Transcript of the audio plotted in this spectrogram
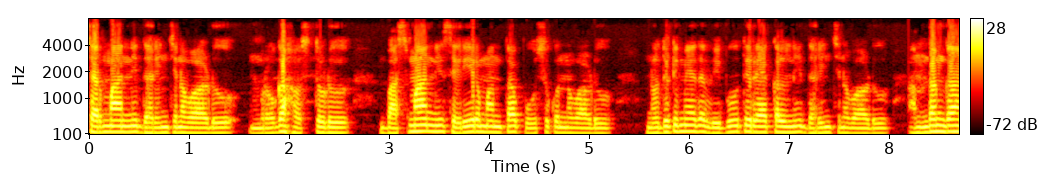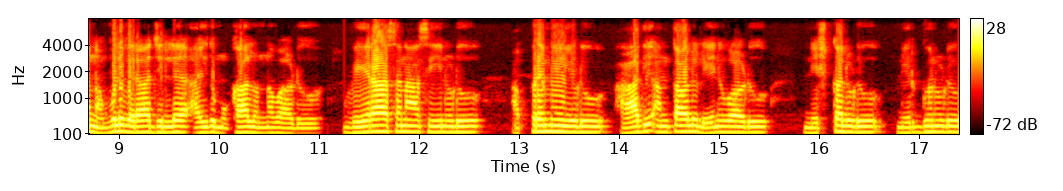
చర్మాన్ని ధరించినవాడు మృగహస్తుడు భస్మాన్ని శరీరమంతా పూసుకున్నవాడు నుదుటి మీద విభూతి రేఖల్ని ధరించినవాడు అందంగా నవ్వులు విరాజిల్లే ఐదు ముఖాలున్నవాడు వీరాసనాసీనుడు అప్రమేయుడు ఆది అంతాలు లేనివాడు నిష్కలుడు నిర్గుణుడు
